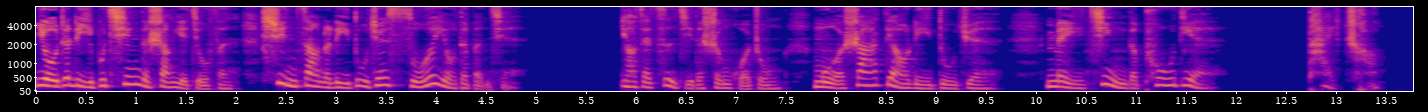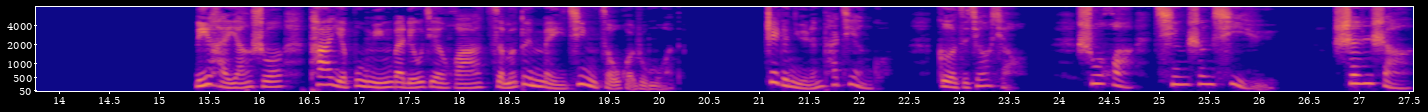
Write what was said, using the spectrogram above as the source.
有着理不清的商业纠纷，殉葬了李杜鹃所有的本钱。要在自己的生活中抹杀掉李杜鹃，美静的铺垫太长。李海洋说：“他也不明白刘建华怎么对美静走火入魔的。这个女人他见过，个子娇小，说话轻声细语，身上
